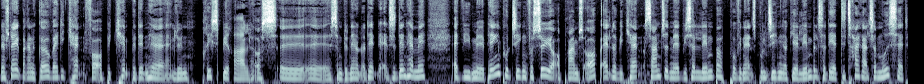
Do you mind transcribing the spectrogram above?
nationalbankerne gør jo, hvad de kan for at bekæmpe den her lønprisspiral, også øh, øh, som blev nævnt. Og den, altså den her med, at vi med pengepolitikken forsøger at bremse op alt, hvad vi kan, samtidig med, at vi så lemper på finanspolitikken og giver lempelser der, det trækker altså modsat.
